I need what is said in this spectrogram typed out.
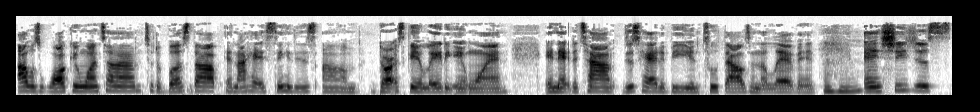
I was walking one time to the bus stop, and I had seen this um dark skinned lady in one, and at the time, this had to be in 2011, Mm-hmm. and she just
